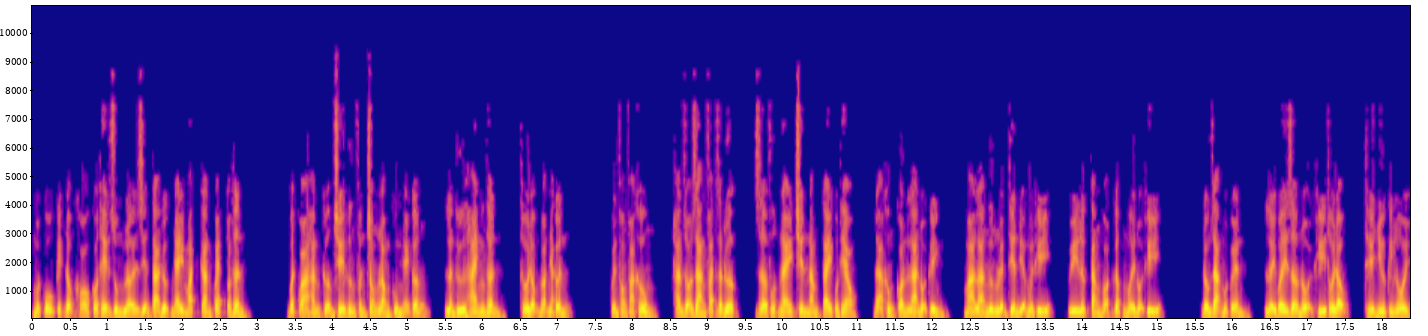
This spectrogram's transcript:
một cỗ kích động khó có thể dùng lời diễn tả được nháy mắt càn quét toàn thân. Bất quá hắn cưỡng chế hưng phấn trong lòng cùng nhẹ cỡng lần thứ hai ngưng thần, thôi động đoạn nhạc ấn. Quyền phong pha không, hắn rõ ràng phát giác được, giờ phút này trên nắm tay cuốn theo đã không còn là nội kình, mà là ngưng luyện thiên địa nguyên khí, uy lực tăng vọt gấp mười nội khí. Đồng dạng một quyền, lấy bây giờ nội khí thôi động, thế như kinh lôi,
